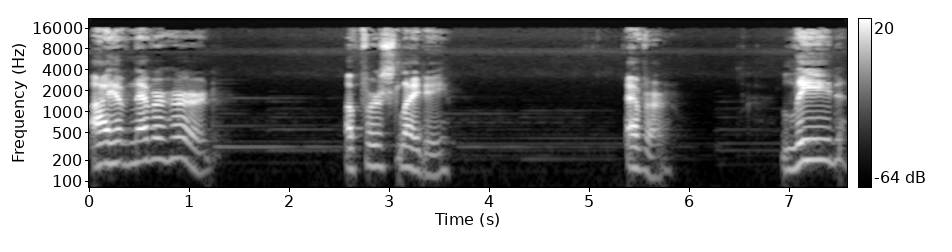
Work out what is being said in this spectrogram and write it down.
I have never heard a First Lady ever lead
